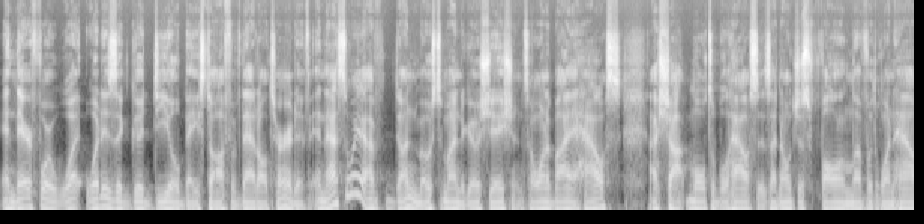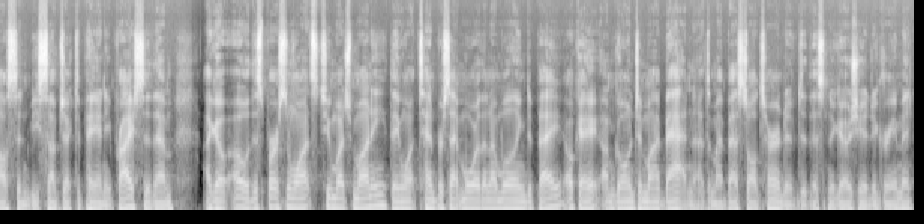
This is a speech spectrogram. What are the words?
And therefore, what what is a good deal based off of that alternative? And that's the way I've done most of my negotiations. I want to buy a house. I shop multiple houses. I don't just fall in love with one house and be subject to pay any price to them. I go, oh, this person wants too much money. They want 10% more than I'm willing to pay. Okay, I'm going to my BATNA, to my best alternative to this negotiated agreement.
